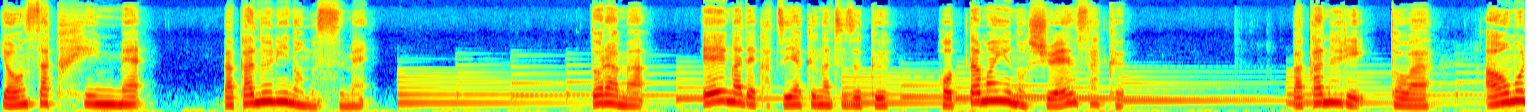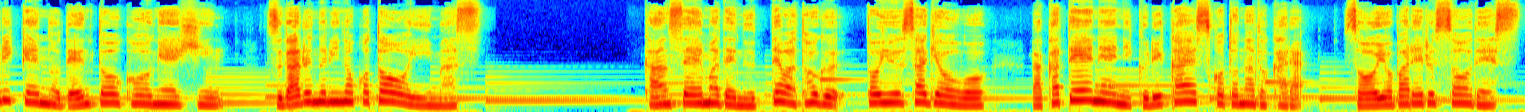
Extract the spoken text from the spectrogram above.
4作品目、バカ塗りの娘。ドラマ、映画で活躍が続く堀田真由の主演作。バカ塗りとは、青森県の伝統工芸品、津軽塗りのことを言います。完成まで塗っては研ぐという作業を馬鹿丁寧に繰り返すことなどからそう呼ばれるそうです。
